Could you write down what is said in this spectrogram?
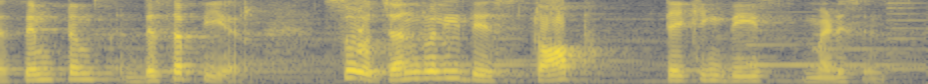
the symptoms disappear. So generally they stop taking these medicines.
